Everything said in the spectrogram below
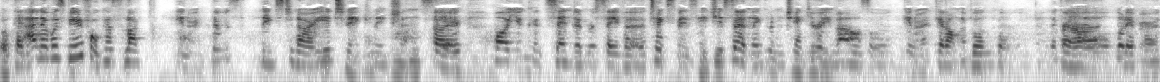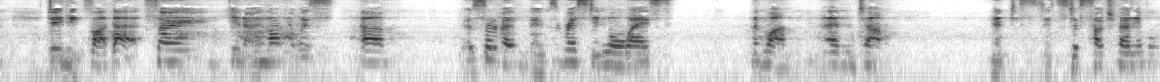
okay. And it was beautiful because, like, you know, there was next to no internet connection. So Yeah. while you could send and receive a text message, you certainly couldn't check your emails or, you know, get on the book or the ground or whatever and do things like that. So, you know, like it was, um, it was sort of a, it was a rest in more ways than one. And, um, and just, it's just such valuable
